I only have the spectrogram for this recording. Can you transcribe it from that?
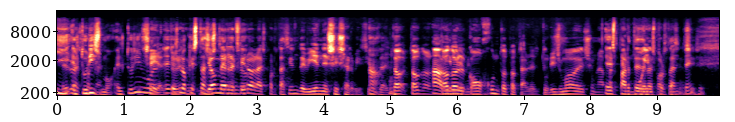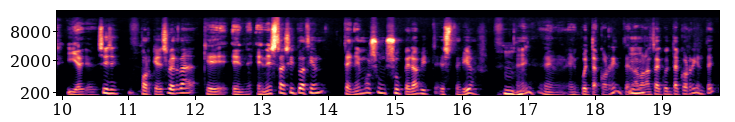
Y el turismo, el turismo es lo que está Yo me refiero a la exportación de bienes y servicios, ah. todo, todo, ah, el conjunto total. El turismo es una parte, muy de la importante. Sí, y, eh, sí, sí. Porque es verdad que en, en esta situación tenemos un superávit exterior ¿eh? en, cuenta corriente, en la balanza de cuenta corriente,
